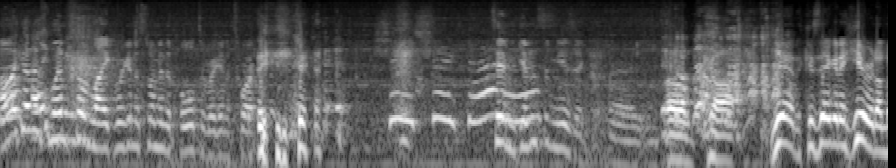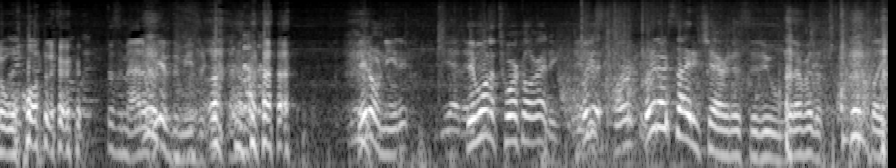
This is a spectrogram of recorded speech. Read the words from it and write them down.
I like how this went from like we're gonna swim in the pool to we're gonna twerk. Tim, give him some music. Oh god. Yeah, because they're gonna hear it underwater. Doesn't matter. We have the music. they don't need it. Yeah, They want to twerk already. Look at, just twerking. look at how excited Sharon is to do whatever the like.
